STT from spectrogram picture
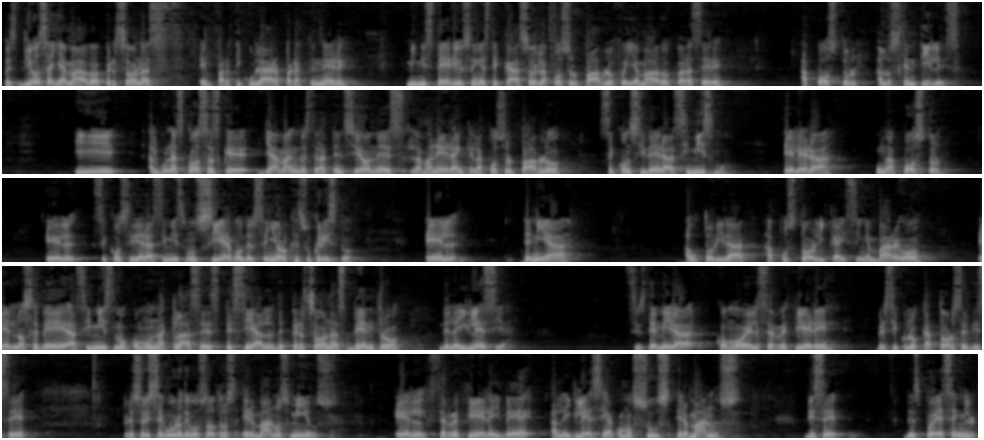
pues Dios ha llamado a personas en particular para tener ministerios. En este caso, el apóstol Pablo fue llamado para ser apóstol a los gentiles. Y algunas cosas que llaman nuestra atención es la manera en que el apóstol Pablo se considera a sí mismo. Él era un apóstol, él se considera a sí mismo un siervo del Señor Jesucristo. Él tenía autoridad apostólica y sin embargo él no se ve a sí mismo como una clase especial de personas dentro de la iglesia. Si usted mira cómo él se refiere, versículo 14 dice, pero soy seguro de vosotros, hermanos míos. Él se refiere y ve a la iglesia como sus hermanos. Dice después en el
